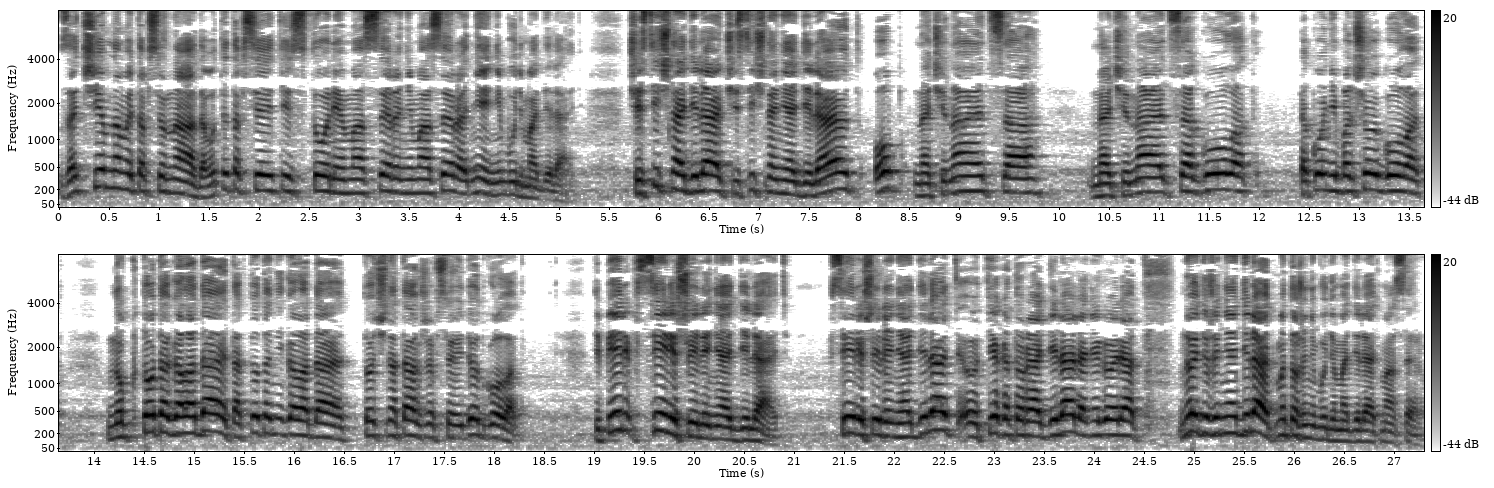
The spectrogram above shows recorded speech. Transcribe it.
Зачем нам это все надо? Вот это все эти истории Маасера, не Маасера, не, не будем отделять. Частично отделяют, частично не отделяют. Оп, начинается, начинается голод. Такой небольшой голод – но кто-то голодает, а кто-то не голодает. Точно так же все идет голод. Теперь все решили не отделять. Все решили не отделять. Э, те, которые отделяли, они говорят, ну эти же не отделяют, мы тоже не будем отделять массер.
